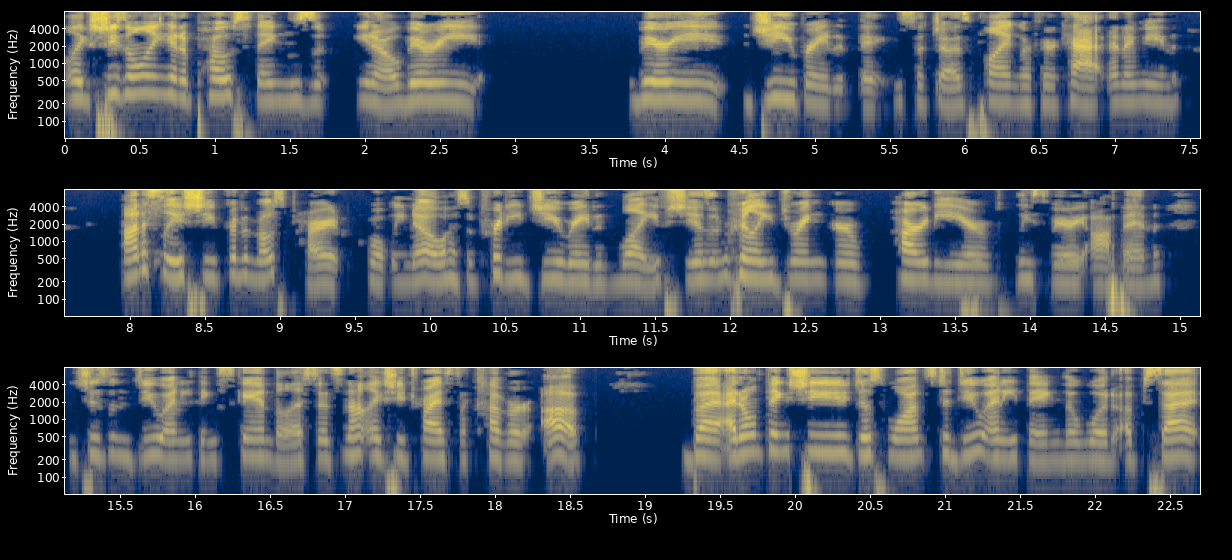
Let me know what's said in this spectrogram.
Like she's only going to post things, you know, very very G-rated things such as playing with her cat. And I mean, honestly, she for the most part, what we know, has a pretty G-rated life. She doesn't really drink or party or at least very often. And she doesn't do anything scandalous. So it's not like she tries to cover up. But I don't think she just wants to do anything that would upset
